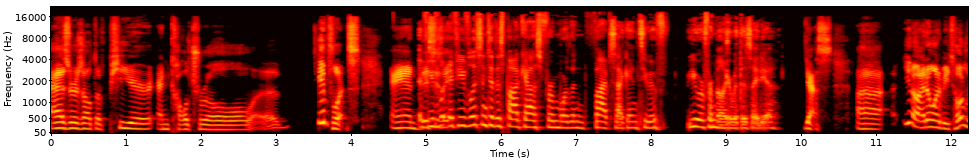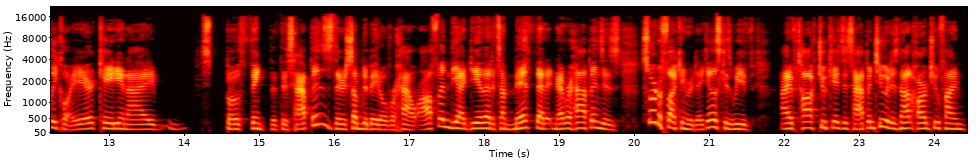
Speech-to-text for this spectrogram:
as a result of peer and cultural uh, influence. And If you've, is a- if you've listened to this podcast for more than five seconds, you have you are familiar with this idea. Yes. Uh, you know, I don't want to be totally coy here. Katie and I both think that this happens. There's some debate over how often. The idea that it's a myth that it never happens is sort of fucking ridiculous because we've I've talked to kids it's happened to. It is not hard to find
